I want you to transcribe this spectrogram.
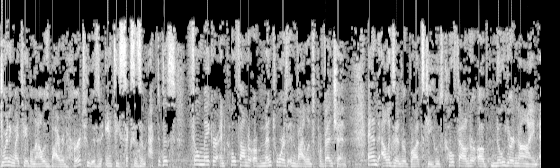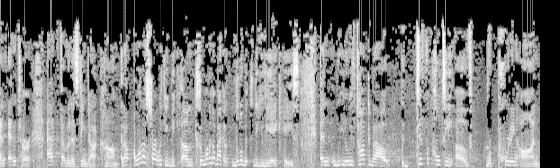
Joining my table now is Byron Hurt, who is an anti-sexism activist, filmmaker, and co-founder of Mentors in Violence Prevention, and Alexandra Brodsky, who's co-founder of Know Your Nine and editor at feministing.com. And I, I want to start with you because um, I want to go back a little bit to the UVA case. And, you know, we've talked about the difficulty of of reporting on,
